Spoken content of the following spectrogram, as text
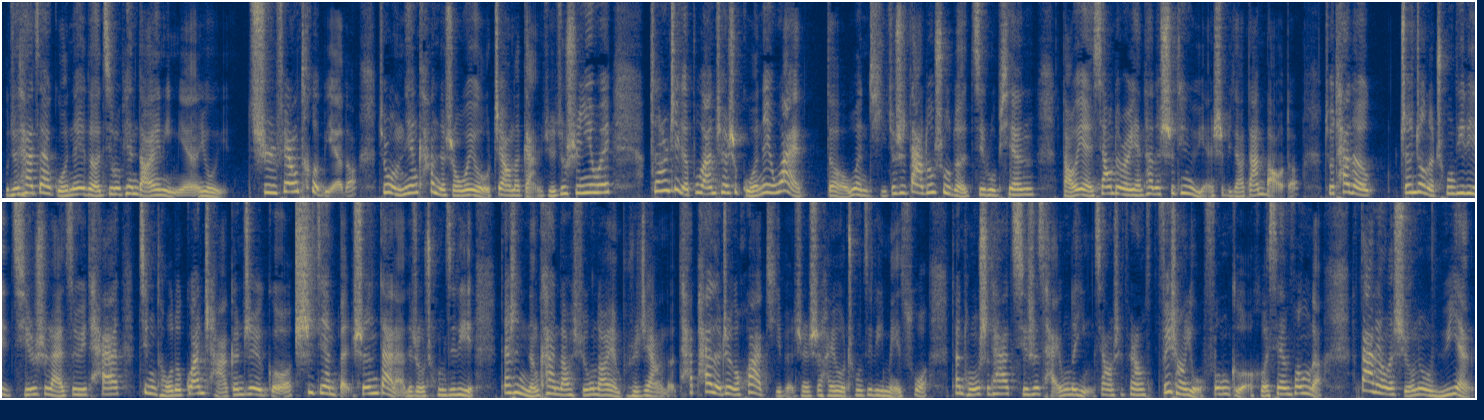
我觉得他在国内的纪录片导演里面有。是非常特别的，就是我们那天看的时候，我有这样的感觉，就是因为，当然这个不完全是国内外的问题，就是大多数的纪录片导演相对而言，他的视听语言是比较单薄的，就他的。真正的冲击力其实是来自于他镜头的观察跟这个事件本身带来的这个冲击力。但是你能看到徐宏导演不是这样的，他拍的这个话题本身是很有冲击力，没错。但同时他其实采用的影像是非常非常有风格和先锋的，大量的使用那种鱼眼，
